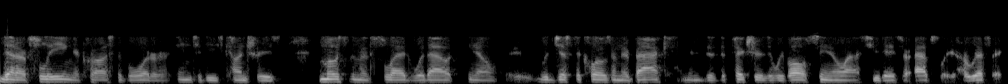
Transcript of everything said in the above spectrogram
that are fleeing across the border into these countries. Most of them have fled without, you know, with just the clothes on their back. I mean, the, the pictures that we've all seen in the last few days are absolutely horrific.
